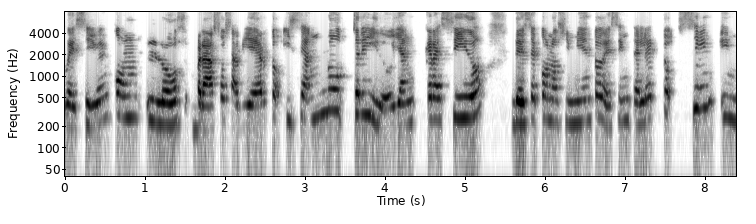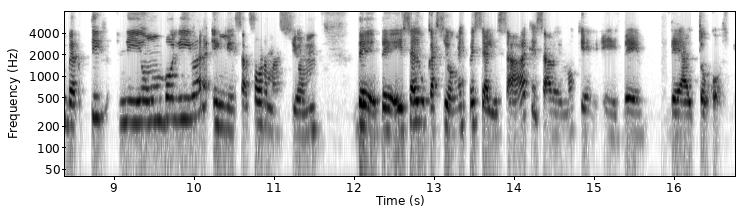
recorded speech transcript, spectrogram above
reciben con los brazos abiertos y se han nutrido y han crecido de ese conocimiento, de ese intelecto, sin invertir ni un bolívar en esa formación de, de esa educación especializada que sabemos que es de de alto costo.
